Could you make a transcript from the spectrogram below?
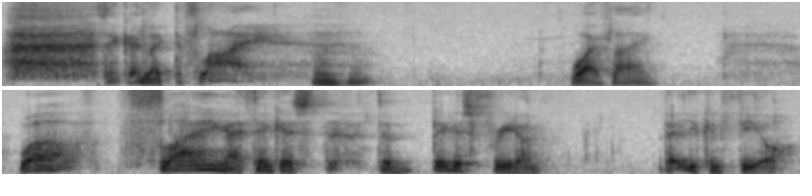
I think I'd like to fly. Why flying? Well, flying, I think, is the, the biggest freedom that you can feel.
